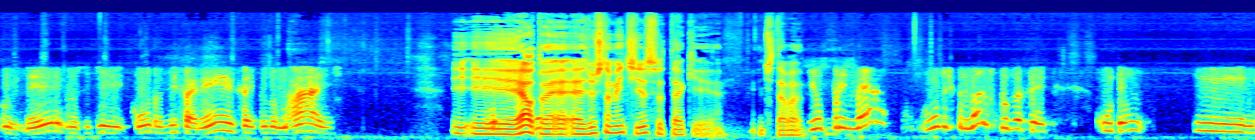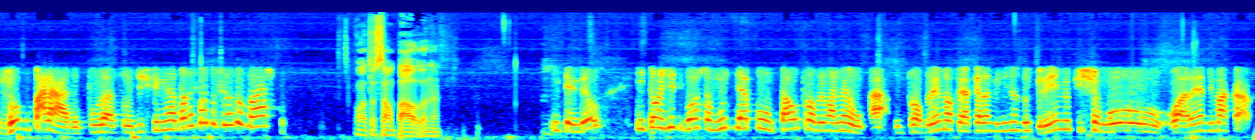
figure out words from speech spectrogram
os negros e que contra a diferença e tudo mais. E, e Elton, é, é, justamente isso até que a gente estava. E o primeiro, um dos primeiros clubes a ser um, ter um, um jogo parado por ações discriminatórias foi a torcida do Vasco. Contra o São Paulo, né? Entendeu? Então a gente gosta muito de apontar o problema. Não, ah, o problema foi aquela menina do Grêmio que chamou o Aranha de macaco.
